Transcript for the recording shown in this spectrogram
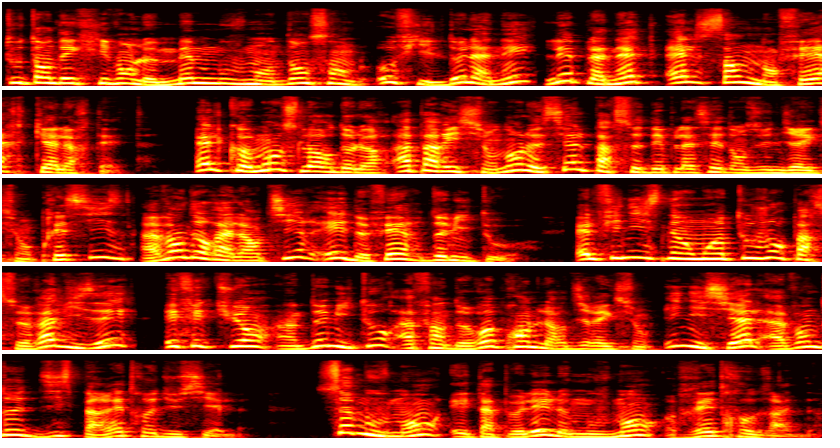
tout en décrivant le même mouvement d'ensemble au fil de l'année, les planètes, elles, semblent n'en faire qu'à leur tête. Elles commencent lors de leur apparition dans le ciel par se déplacer dans une direction précise avant de ralentir et de faire demi-tour. Elles finissent néanmoins toujours par se raviser, effectuant un demi-tour afin de reprendre leur direction initiale avant de disparaître du ciel. Ce mouvement est appelé le mouvement rétrograde.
